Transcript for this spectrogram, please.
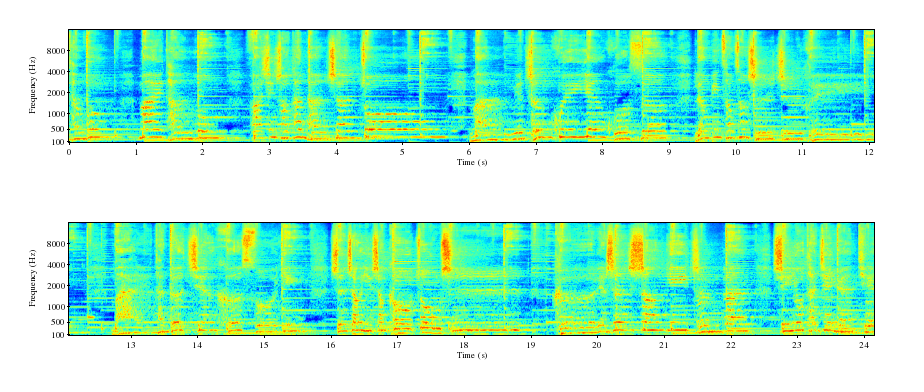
炭翁，卖炭翁，发现烧炭南山中。满面尘灰烟火色，两鬓苍苍十指黑。卖炭的钱何所营？身上衣裳口中食。可怜身上一正单，心有炭贱愿天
